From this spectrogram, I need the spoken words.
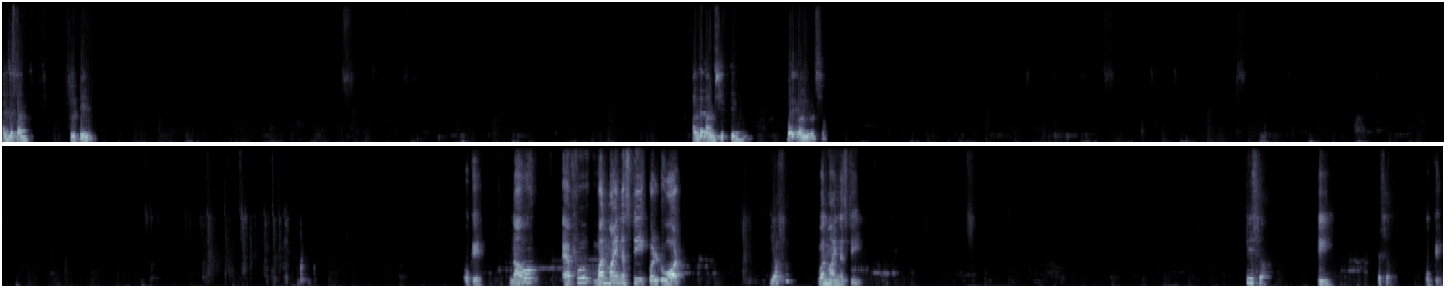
And just I'm flipping and then I'm shifting by one unit. So Okay. Now f 1 minus t equal to what? Yes. 1 minus t. T, sir. T. Yes, sir. Okay.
